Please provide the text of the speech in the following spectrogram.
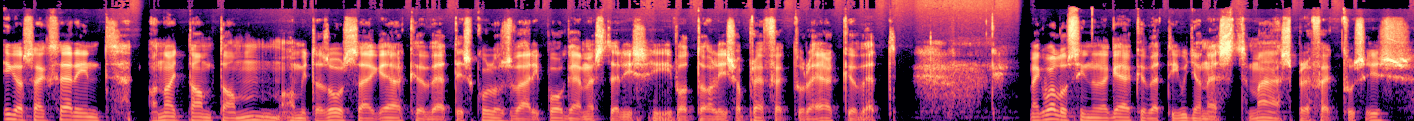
igazság szerint a nagy tamtam, amit az ország elkövet, és Kolozsvári polgármesteri hivatal és a prefektúra elkövet, meg valószínűleg elköveti ugyanezt más prefektus is,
